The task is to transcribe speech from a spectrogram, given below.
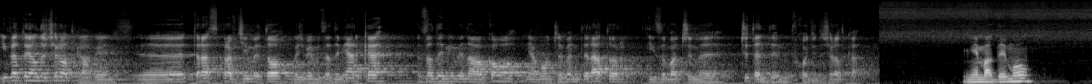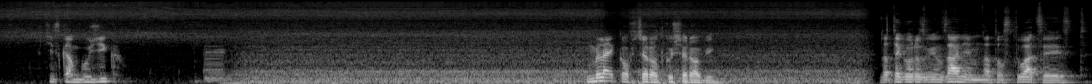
i wiatują do środka, więc yy, teraz sprawdzimy to, weźmiemy zadymiarkę, zadymimy naokoło, ja włączę wentylator i zobaczymy, czy ten dym wchodzi do środka. Nie ma dymu, wciskam guzik. Mleko w środku się robi. Dlatego rozwiązaniem na tą sytuację jest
